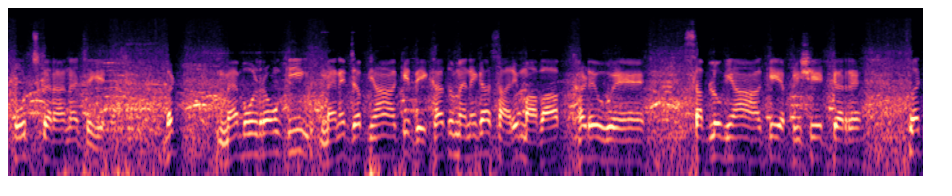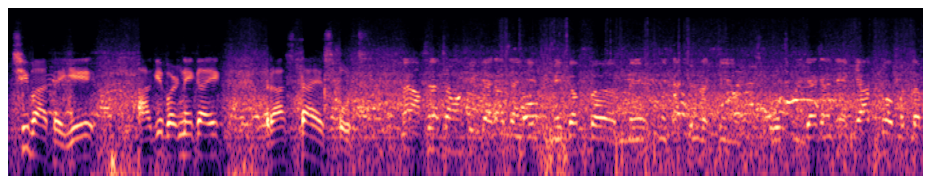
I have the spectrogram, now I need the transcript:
स्पोर्ट्स कराना चाहिए। बट मैं बोल रहा हूँ कि मैंने जब यहाँ आके देखा तो मैंने कहा सारे माँ बाप खड़े हुए हैं सब लोग यहाँ आके अप्रिशिएट कर रहे हैं। तो अच्छी बात है ये आगे बढ़ने का एक रास्ता है स्पोर्ट्स मैं आपसे चाहूँगा कि क्या कहना चाहेंगे? मेकअप में इतनी पैशन रखती हैं स्पोर्ट्स में क्या कहना चाहिए क्या आपको मतलब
